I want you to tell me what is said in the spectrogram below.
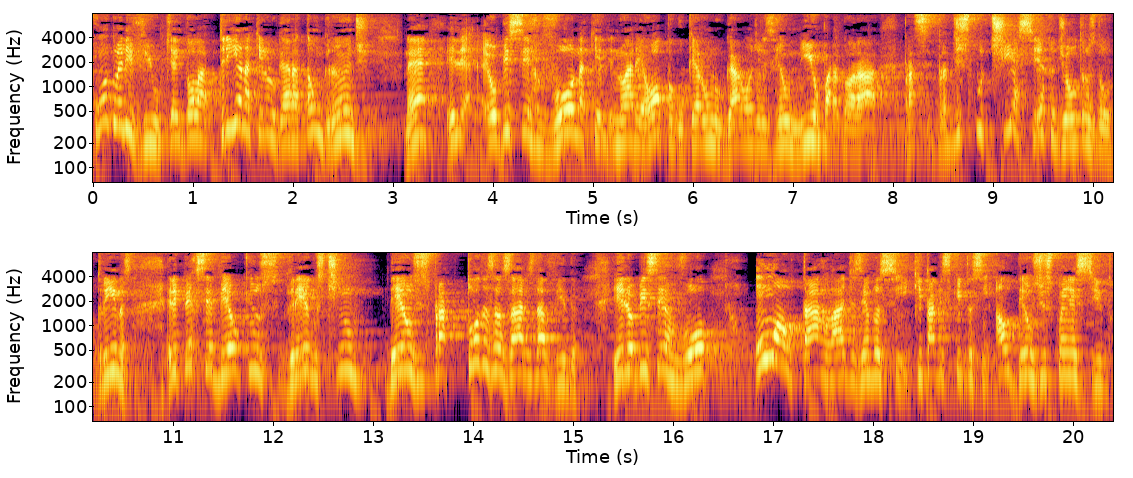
quando ele viu que a idolatria naquele lugar era tão grande, né? Ele observou naquele no Areópago, que era um lugar onde eles reuniam para adorar, para discutir acerca de outras doutrinas, ele percebeu que os gregos tinham deuses para todas as áreas da vida. E ele observou um altar lá dizendo assim, que estava escrito assim, ao Deus desconhecido.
